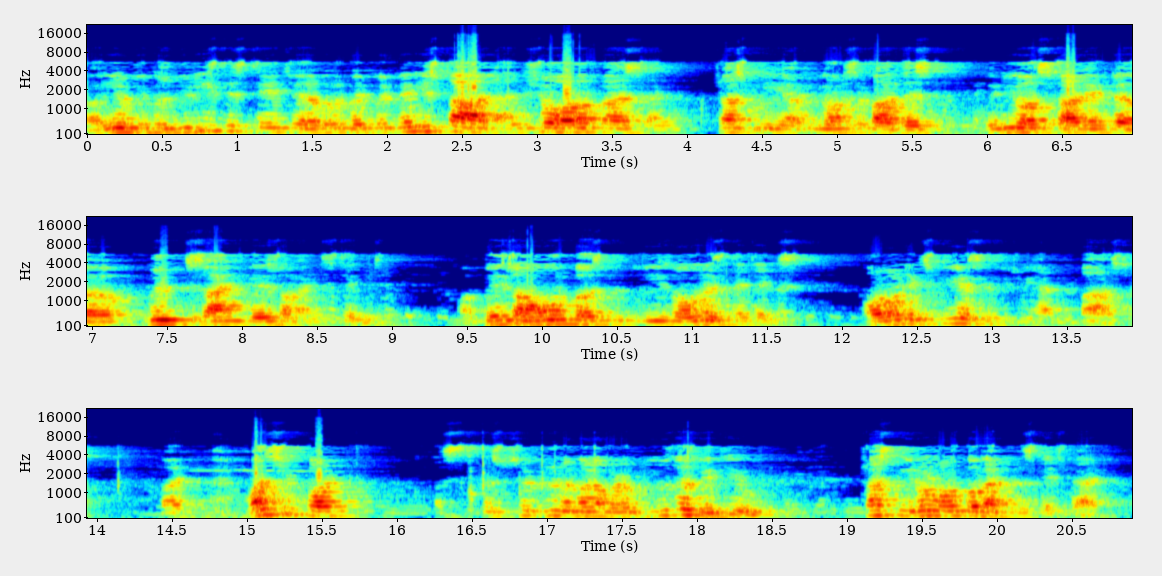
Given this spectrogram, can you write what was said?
Uh, you know, because we reach this stage, uh, but, but when you start, I'm sure all of us, and trust me, uh, to be honest about this, when we all started uh, with design based on instinct, uh, based on our own personal beliefs, our own aesthetics, our own experiences which we had in the past. But once you've got a, a certain number of users with you, trust me, you don't want to go back to the sketch pad.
